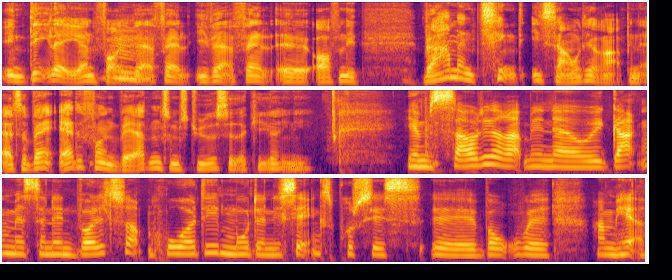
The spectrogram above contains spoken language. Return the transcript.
en del af æren for, mm. i hvert fald, i hvert fald øh, offentligt. Hvad har man tænkt i Saudi-Arabien? Altså, hvad er det for en verden, som styret sidder og kigger ind i? Jamen, Saudi-Arabien er jo i gang med sådan en voldsom, hurtig moderniseringsproces, øh, hvor øh, ham her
